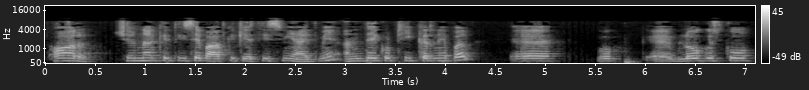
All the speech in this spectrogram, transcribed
اور چرنا کے تیسرے باپ کی تیسویں آیت میں اندھے کو ٹھیک کرنے پر وہ لوگ اس کو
